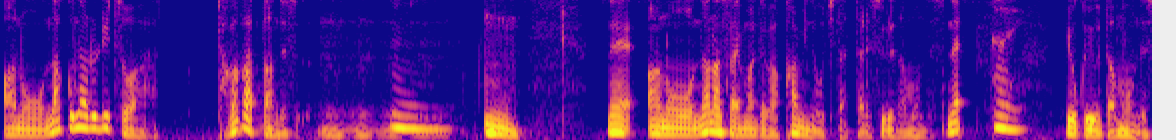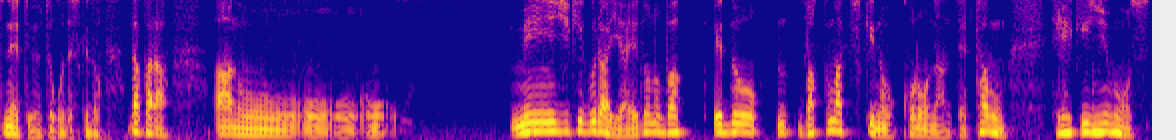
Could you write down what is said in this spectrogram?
あの、亡くなる率は高かったんです。うん。うん。ね、あの、7歳までは神のうちだったりするようなもんですね。はい。よく言うたもんですねというところですけど。だから、あのー明治期ぐらいや江戸の幕、江戸、幕末期の頃なんて多分平均寿命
